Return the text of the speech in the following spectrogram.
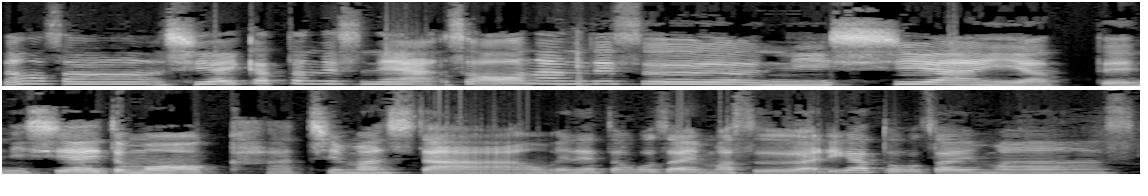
なおさん、試合勝ったんですね。そうなんです。2試合やって、2試合とも勝ちました。おめでとうございます。ありがとうございます。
